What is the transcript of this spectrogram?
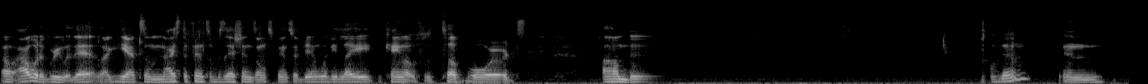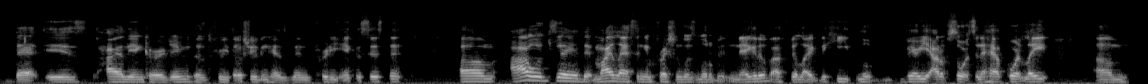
Oh, I would agree with that. Like he had some nice defensive possessions on Spencer Dinwiddie late, came up with tough boards. Um, the- them, and that is highly encouraging because the free throw shooting has been pretty inconsistent. Um, I would say that my lasting impression was a little bit negative. I feel like the Heat looked very out of sorts in the half court late. Um,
